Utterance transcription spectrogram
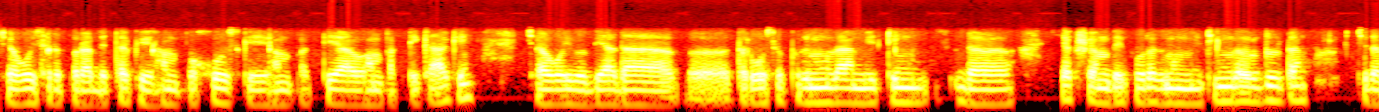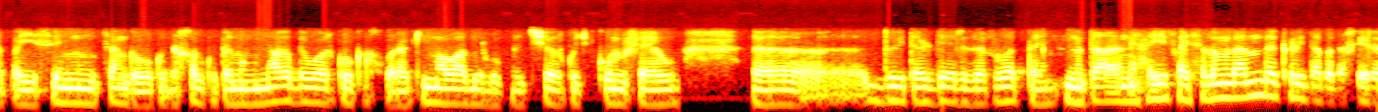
چې هغوی سره په رابطه کې هم په خوست کې هم پکتیا او هم پکتیکا کې چې هغوی به بیا دا تر اوسه پورې موږ لا میټینګ د یک شنبه په ورځ موږ میټینګ لرو دلته چې دا پیسې موږ څنګه وکړو د خلکو ته موږ نغد ورکو که خوراکي مواد ورکو که څه ورکو چې کوم شی دوی ته ډیر ضرورت دی نو دا نهایی فیصله ملا نه کړی دا به د خیر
